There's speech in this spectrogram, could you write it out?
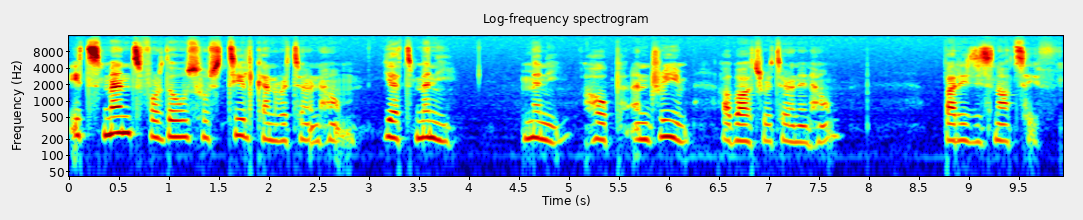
It's meant for those who still can return home, yet many, many hope and dream about returning home. But it is not safe.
